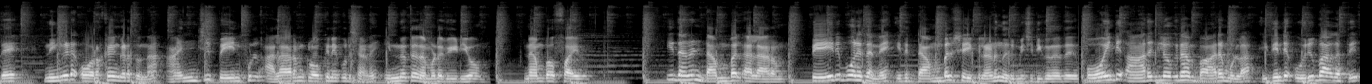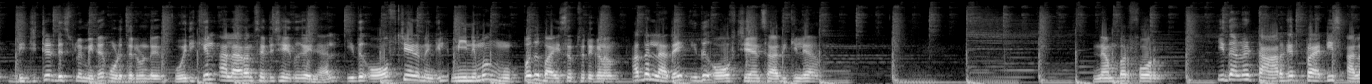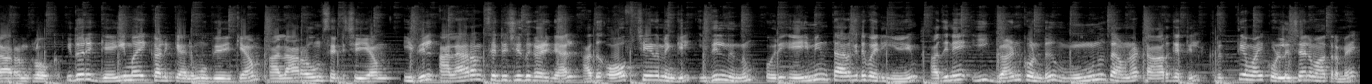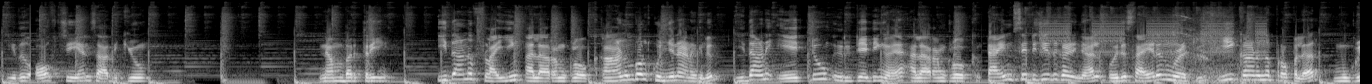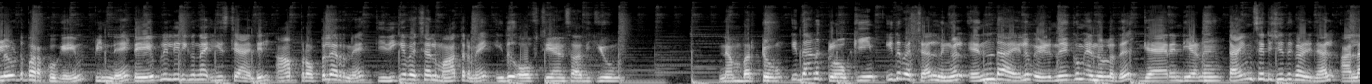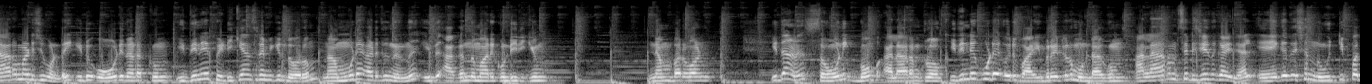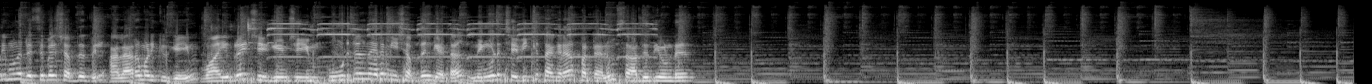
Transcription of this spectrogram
ദേ നിങ്ങളുടെ ഉറക്കം കിടത്തുന്ന അഞ്ച് പെയിൻഫുൾ അലാറം ക്ലോക്കിനെ കുറിച്ചാണ് ഇന്നത്തെ നമ്മുടെ വീഡിയോ നമ്പർ ഫൈവ് ഇതാണ് ഡംബൽ അലാറം പേര് പോലെ തന്നെ ഇത് ഡംബൽ ഷേപ്പിലാണ് നിർമ്മിച്ചിരിക്കുന്നത്. പോയിന്റ് ആറ് കിലോഗ്രാം ഭാരമുള്ള ഇതിന്റെ ഒരു ഭാഗത്ത് ഡിജിറ്റൽ ഡിസ്പ്ലേ മീറ്റർ കൊടുത്തിട്ടുണ്ട്. ഒരിക്കൽ അലാറം സെറ്റ് ചെയ്ത് കഴിഞ്ഞാൽ ഇത് ഓഫ് ചെയ്യണമെങ്കിൽ മിനിമം മുപ്പത് ബൈസെപ്സ് എടുക്കണം. അതല്ലാതെ ഇത് ഓഫ് ചെയ്യാൻ സാധിക്കില്ല. നമ്പർ ഫോർ ഇതാണ് ടാർഗറ്റ് പ്രാക്ടീസ് അലാറം ക്ലോക്ക് ഇതൊരു ഗെയിമായി കളിക്കാനും ഉപയോഗിക്കാം. അലാറവും സെറ്റ് ചെയ്യാം. ഇതിൽ അലാറം സെറ്റ് ചെയ്ത് കഴിഞ്ഞാൽ അത് ഓഫ് ചെയ്യണമെങ്കിൽ ഇതിൽ നിന്നും ഒരു എയിമിംഗ് ടാർഗറ്റ് വരികയും അതിനെ ഈ ഗൺ കൊണ്ട് മൂന്ന് തവണ ടാർഗറ്റിൽ കൃത്യമായി കൊള്ളിച്ചാൽ മാത്രമേ ഇത് ഓഫ് ചെയ്യാൻ സാധിക്കൂ. നമ്പർ ത്രീ ഇതാണ് ഫ്ലൈയിങ് അലാറം ക്ലോക്ക് കാണുമ്പോൾ കുഞ്ഞിനാണെങ്കിലും ഇതാണ് ഏറ്റവും ഇറിറ്റേറ്റിംഗ് ആയ അലാറം ക്ലോക്ക് ടൈം സെറ്റ് ചെയ്ത് കഴിഞ്ഞാൽ ഒരു സൈറൻ മുഴക്കി ഈ കാണുന്ന പ്രൊപ്പലർ മുകളിലോട്ട് പറക്കുകയും പിന്നെ ടേബിളിൽ ഇരിക്കുന്ന ഈ സ്റ്റാൻഡിൽ ആ പ്രൊപ്പലറിനെ തിരികെ വെച്ചാൽ മാത്രമേ ഇത് ഓഫ് ചെയ്യാൻ സാധിക്കൂ. നമ്പർ ടു ഇതാണ് ക്ലോക്കി ഇത് വെച്ചാൽ നിങ്ങൾ എന്തായാലും എഴുന്നേക്കും എന്നുള്ളത് ഗ്യാരണ്ടിയാണ് ടൈം സെറ്റ് ചെയ്ത് കഴിഞ്ഞാൽ അലാറം അടിച്ചുകൊണ്ട് ഇത് ഓടി നടക്കും. ഇതിനെ പിടിക്കാൻ ശ്രമിക്കും തോറും നമ്മുടെ അടുത്ത് നിന്ന് ഇത് അകന്നു മാറിക്കൊണ്ടിരിക്കും. നമ്പർ വൺ ഇതാണ് സോണിക് ബോംബ് അലാറം ക്ലോക്ക്. ഇതിന്റെ കൂടെ ഒരു വൈബ്രേറ്ററും ഉണ്ടാകും. അലാറം സെറ്റ് ചെയ്ത് കഴിഞ്ഞാൽ ഏകദേശം നൂറ്റി പതിമൂന്ന് ഡെസിബൽ ശബ്ദത്തിൽ അലാറം അടിക്കുകയും വൈബ്രേറ്റ് ചെയ്യുകയും ചെയ്യും. കൂടുതൽ നേരം ഈ ശബ്ദം കേട്ടാൽ നിങ്ങളുടെ ചെവിക്ക് തകരാർ പറ്റാനും സാധ്യതയുണ്ട്.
